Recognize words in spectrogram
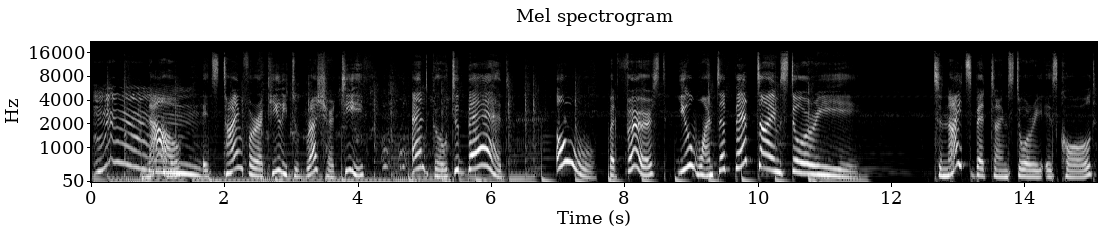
Mmm. Now it's time for Akili to brush her teeth and go to bed. Oh, but first, you want a bedtime story. Tonight's bedtime story is called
